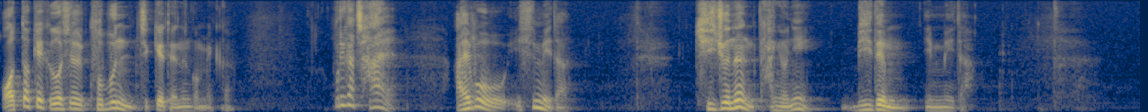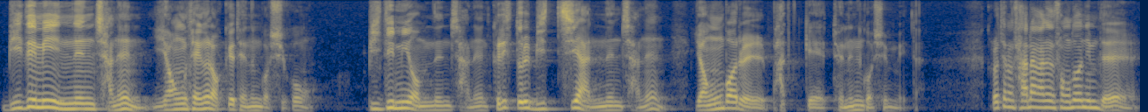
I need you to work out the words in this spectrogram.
어떻게 그것을 구분 짓게 되는 겁니까? 우리가 잘 알고 있습니다. 기준은 당연히 믿음입니다. 믿음이 있는 자는 영생을 얻게 되는 것이고 믿음이 없는 자는 그리스도를 믿지 않는 자는 영벌을 받게 되는 것입니다. 그렇다면 사랑하는 성도님들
